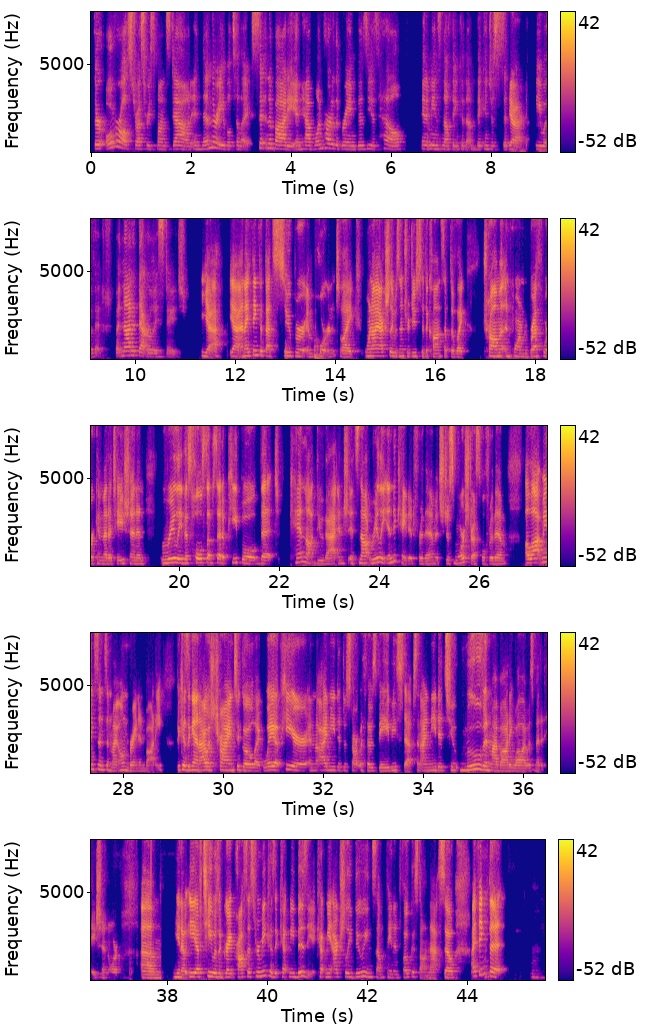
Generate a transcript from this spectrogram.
their overall stress response down and then they're able to like sit in a body and have one part of the brain busy as hell and it means nothing to them they can just sit yeah. there and be with it but not at that early stage yeah, yeah. And I think that that's super important. Like when I actually was introduced to the concept of like trauma informed breath work and meditation, and really this whole subset of people that cannot do that and it's not really indicated for them it's just more stressful for them a lot made sense in my own brain and body because again i was trying to go like way up here and i needed to start with those baby steps and i needed to move in my body while i was meditation or um, you know, EFT was a great process for me because it kept me busy. It kept me actually doing something and focused on that. So I think that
